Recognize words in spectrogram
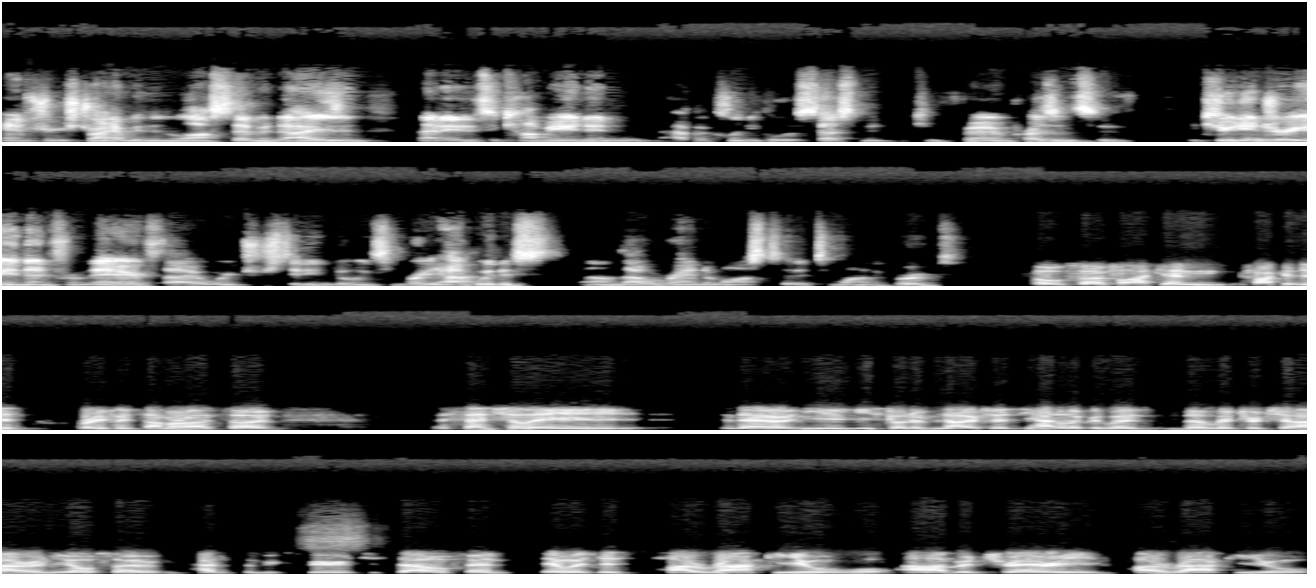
hamstring strain within the last seven days, and they needed to come in and have a clinical assessment to confirm presence of acute injury. And then from there, if they were interested in doing some rehab with us, um, they were randomised to, to one of the groups. Cool. So if I can, if I can just briefly summarise, so essentially there you, you sort of noticed you had a look at li- the literature and you also had some experience yourself and there was this hierarchical arbitrary hierarchical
